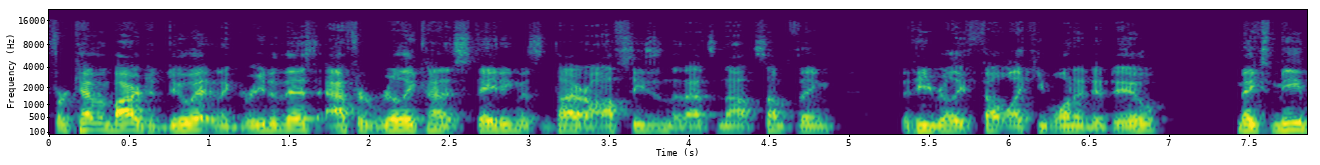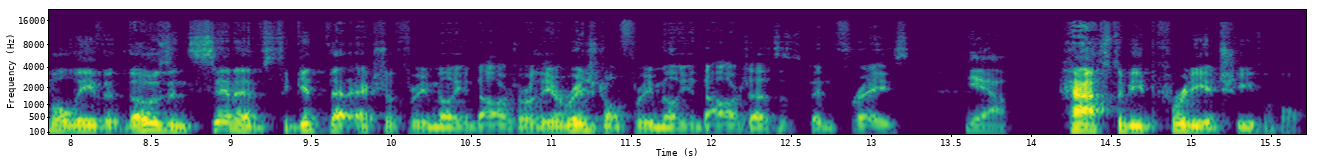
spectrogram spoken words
for Kevin Byard to do it and agree to this after really kind of stating this entire offseason that that's not something that he really felt like he wanted to do makes me believe that those incentives to get that extra $3 million or the original $3 million as it's been phrased yeah has to be pretty achievable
